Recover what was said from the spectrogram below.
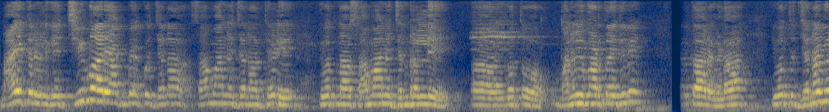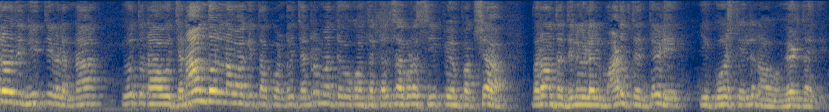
ನಾಯಕರುಗಳಿಗೆ ಚೀಮಾರಿ ಆಗಬೇಕು ಜನ, ಸಾಮಾನ್ಯ ಜನ ಅಂತೇಳಿ ಇವತ್ತು ನಾವು ಸಾಮಾನ್ಯ ಜನರಲ್ಲಿ ಇವತ್ತು ಮನವಿ ಮಾಡ್ತಾ ಇದ್ದೀವಿ. ಸರ್ಕಾರಗಳ ಇವತ್ತು ಜನವಿರೋಧಿ ನೀತಿಗಳನ್ನ ಇವತ್ತು ನಾವು ಜನಾಂದೋಲನವಾಗಿ ತಗೊಂಡು ಜನರ ಮಧ್ಯೆ ಹೋಗುವಂಥ ಕೆಲಸ ಕೂಡ ಸಿ ಪಿ ಎಂ ಪಕ್ಷ ಬರುವಂತ ದಿನಗಳಲ್ಲಿ ಮಾಡುತ್ತೆ ಅಂತೇಳಿ ಈ ಗೋಷ್ಠಿಯಲ್ಲಿ ನಾವು ಹೇಳ್ತಾ ಇದ್ದೀವಿ.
